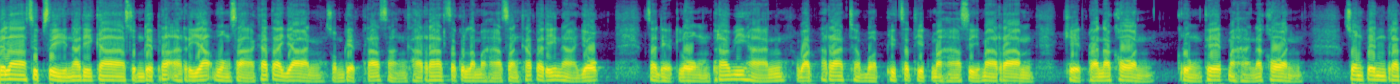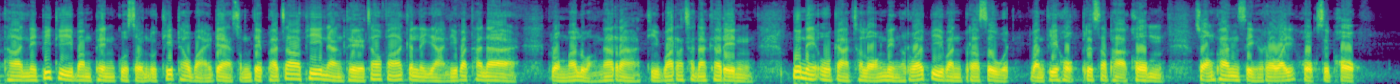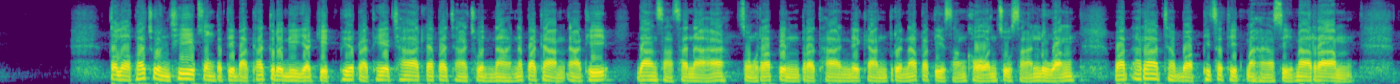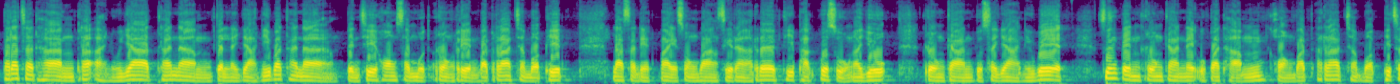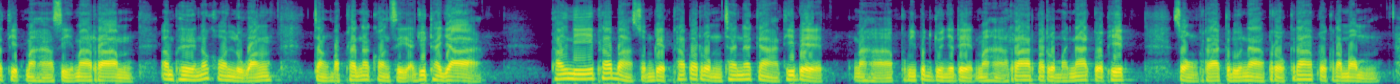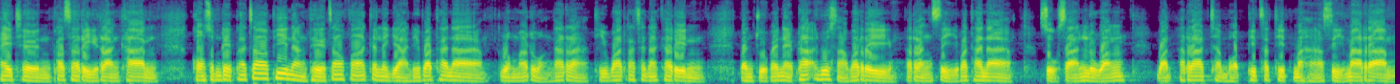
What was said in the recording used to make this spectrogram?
เวลา 14 นาฬิกา สมเด็จพระอริยวงศาคตายาน สมเด็จพระสังฆราชสกุลมหาสังฆปรินายก เสด็จลงพระวิหาร วัดราชบพิสถิตมหาสีมาราม เขตพระนคร กรุงเทพมหานคร ทรงเป็นประธานในพิธีบำเพ็ญกุศลอุทิศถวายแด่สมเด็จพระเจ้าพี่นางเธอเจ้าฟ้ากัลยาณิวัฒนา กรมหลวงนาราธิวราชนครินเมื่อในโอกาสฉลอง 100 ปีวันประสูติวันที่ 6 พฤษภาคม 2466 ตลอดพระชนชีพทรงปฏิบัติพระกรณียกิจเพื่อประเทศชาติและประชาชนนานนับประการอาทิ ด้านศาสนาทรงรับเป็นประธานในการตรณปฏิสังขรณ์สุสานหลวง วัดราชบพิสถิตมหาสีมาราม พระราชทานพระอนุญาตพระนามกัลยาณิวัฒนา เป็นชื่อห้องสมุดโรงเรียนวัดราชบพิตรและเสด็จไปทรงวางศิลาฤกษ์ที่พักผู้สูงอายุ โครงการบุษยานิเวศ ซึ่งเป็นโครงการในอุปถัมภ์ของวัดราชบพิสถิตมหาศรีมาราม อำเภอนครหลวง จังหวัดพระนครศรีอยุธยา ทั้งนี้พระบาทสมเด็จพระบรมชนากาธิเบศร มหาภูมิพลดุลยเดชมหาราชบรมนาถบพิตรทรงพระกรุณาโปรดเกล้าโปรดกระหม่อม ให้เชิญพระสรีรางคารของสมเด็จพระเจ้าพี่นางเธอเจ้าฟ้ากัลยาณิวัฒนากรมหลวงนาราธิวราชนครินบรรจุไว้ในพระอนุสาวรีย์รังสีวัฒนา สุสานหลวง วัดราชบพิตรสถิตมหาสีมาราม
